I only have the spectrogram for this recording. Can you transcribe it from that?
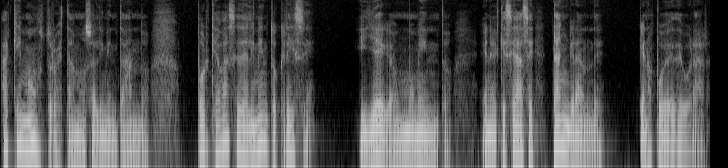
a qué monstruo estamos alimentando, porque a base de alimento crece y llega un momento en el que se hace tan grande que nos puede devorar.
